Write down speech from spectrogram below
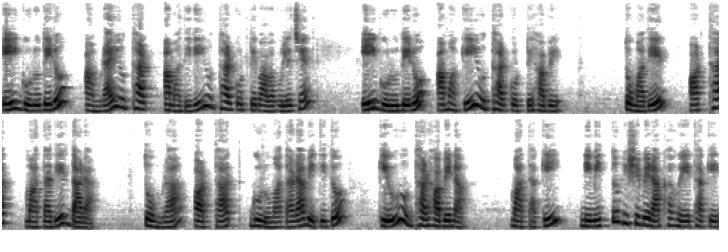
এই গুরুদেরও আমরাই উদ্ধার, আমাদেরই উদ্ধার করতে বাবা বলেছেন, এই গুরুদেরও আমাকেই উদ্ধার করতে হবে। তোমাদের অর্থাৎ মাতাদের দ্বারা। তোমরা, অর্থাৎ গুরুমাতারা ব্যতীত কেউ উদ্ধার হবে না। মাতাকেই নিমিত্ত হিসেবে রাখা হয়ে থাকে।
